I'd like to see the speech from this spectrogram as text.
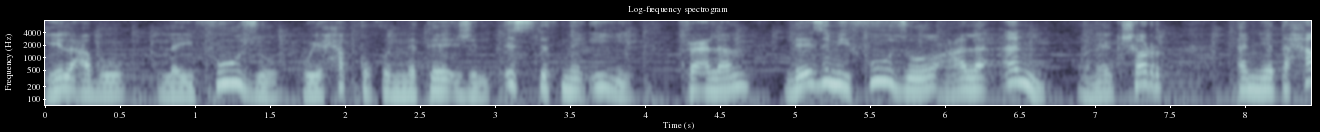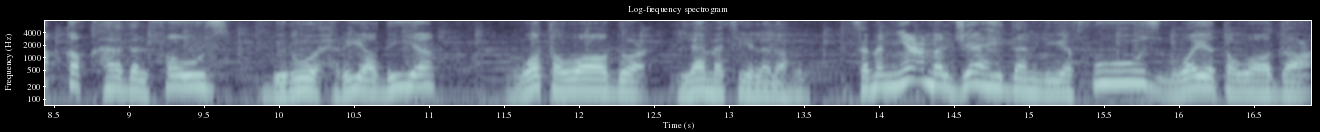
يلعبوا ليفوزوا ويحققوا النتائج الاستثنائية. فعلا لازم يفوزوا على أن هناك شرط أن يتحقق هذا الفوز بروح رياضية وتواضع لا مثيل له. فمن يعمل جاهدا ليفوز ويتواضع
